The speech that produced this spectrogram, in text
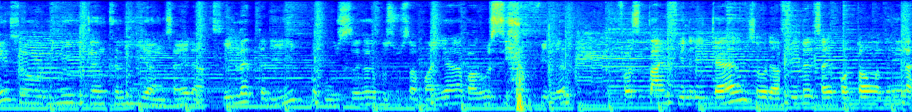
Okay, so ini ikan keli yang saya dah fillet tadi. Berusaha bersusah payah baru siap fillet. First time fillet ikan So dah fillet saya potong macam ni lah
